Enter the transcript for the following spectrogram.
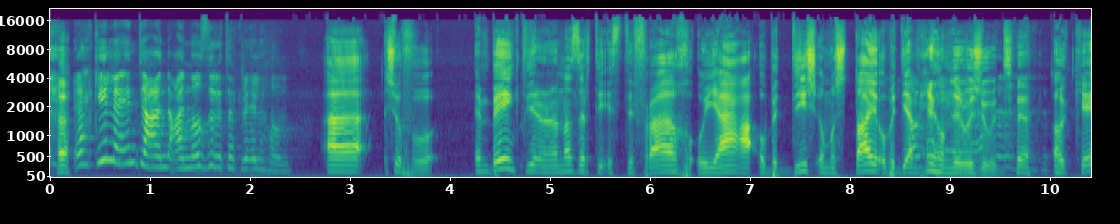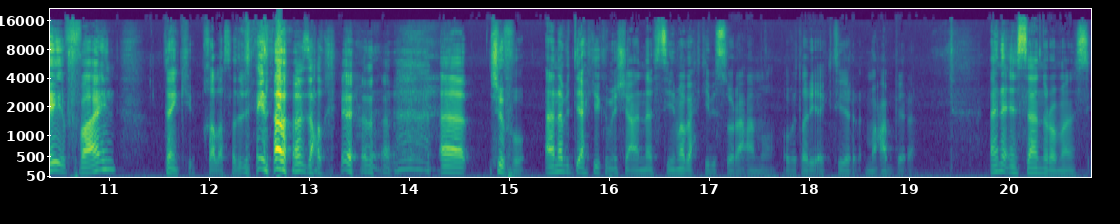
احكي لنا أنت عن عن نظرتك لإلهم. آه شوفوا مبين كثير إنه نظرتي استفراغ وياع وبديش ومش طايق وبدي أمحيهم من. الوجود okay fine. thank you خلص لا بمزح آه شوفوا أنا بدي احكي لكم شيء عن نفسي ما بحكي بصورة عامة وبطريقة كثير معبرة. أنا إنسان رومانسي.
